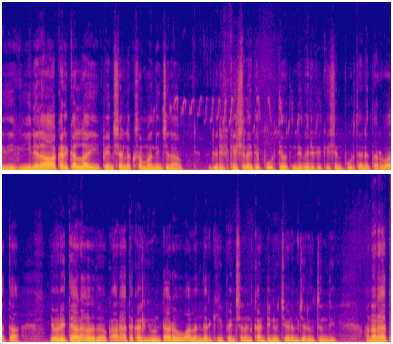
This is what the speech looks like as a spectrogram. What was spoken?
ఇది ఈ నెల ఆఖరికల్లా ఈ పెన్షన్లకు సంబంధించిన వెరిఫికేషన్ అయితే పూర్తి అవుతుంది. వెరిఫికేషన్ పూర్తయిన తర్వాత ఎవరైతే అర్హత అర్హత కలిగి ఉంటారో వాళ్ళందరికీ పెన్షన్ కంటిన్యూ చేయడం జరుగుతుంది. అనర్హత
